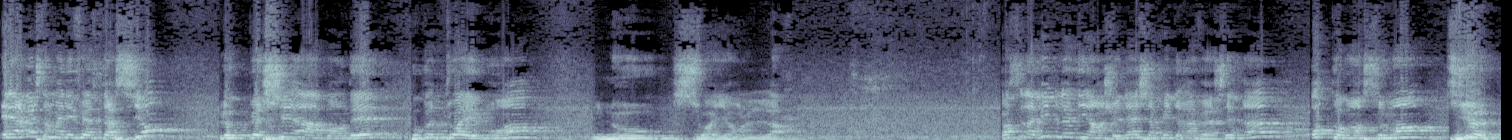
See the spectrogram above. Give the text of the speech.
Et avec sa manifestation, le péché a abondé pour que toi et moi, nous soyons là. Parce que la Bible dit en Genèse chapitre 1 verset 1, au commencement Dieu.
